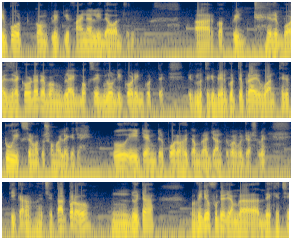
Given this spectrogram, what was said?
রিপোর্ট কমপ্লিটলি ফাইনালি দেওয়ার জন্য। আর ককপিটের ভয়েস রেকর্ডার এবং ব্ল্যাক বক্স এগুলো ডিকোডিং করতে, এগুলো থেকে বের করতে প্রায় ওয়ান থেকে টু উইক্সের মতো সময় লেগে যায়। তো এই টাইমটার পরে হয়তো আমরা জানতে পারব যে আসলে কি কারণ হয়েছে। তারপরও দুইটা ভিডিও ফুটেজ আমরা দেখেছি,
